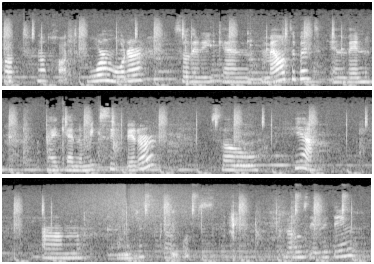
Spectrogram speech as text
hot not hot warm water so that it can melt a bit and then I can mix it better. So yeah. Um, let me just oops close everything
